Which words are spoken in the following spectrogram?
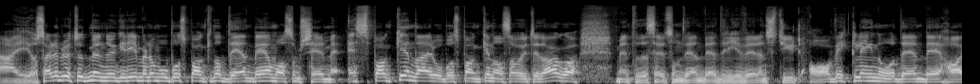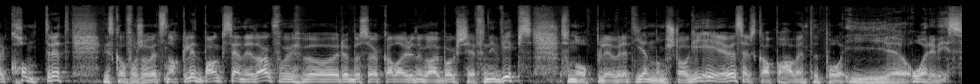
ei. Og så er det brutt ut munnhuggeri mellom Obos-banken og DNB om hva som skjer med S-banken, der Obos-banken altså var ute i dag og mente det ser ut som DNB driver en styrt avvikling, noe DNB har kontret. Vi skal for så vidt snakke litt bank senere i dag, for vi får besøk av Rune Garborg, sjefen i VIPS, som nå opplever opplever et gjennomslag i EU selskapet har ventet på i eh, årevis.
